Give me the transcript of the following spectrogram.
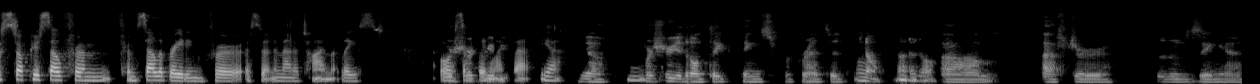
stop yourself from from celebrating for a certain amount of time at least or for something sure like that yeah yeah mm. for sure you don't take things for granted no not at all um after losing uh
